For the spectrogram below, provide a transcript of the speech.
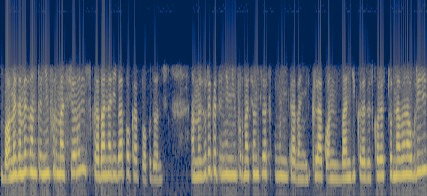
bo, a més a més vam tenir informacions que van arribar a poc a poc, doncs a mesura que teníem informacions les comunicaven. I clar, quan van dir que les escoles tornaven a obrir,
